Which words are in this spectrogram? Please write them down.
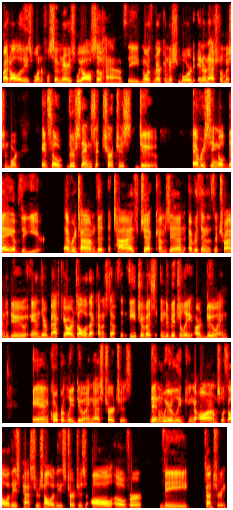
right? All of these wonderful seminaries. We also have the North American Mission Board, International Mission Board. And so there's things that churches do every single day of the year. Every time that a tithe check comes in, everything that they're trying to do in their backyards, all of that kind of stuff that each of us individually are doing and corporately doing as churches then we are linking arms with all of these pastors, all of these churches all over the country.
